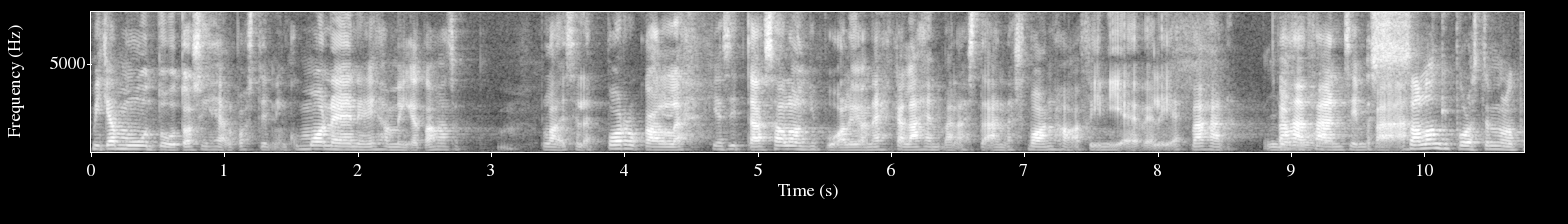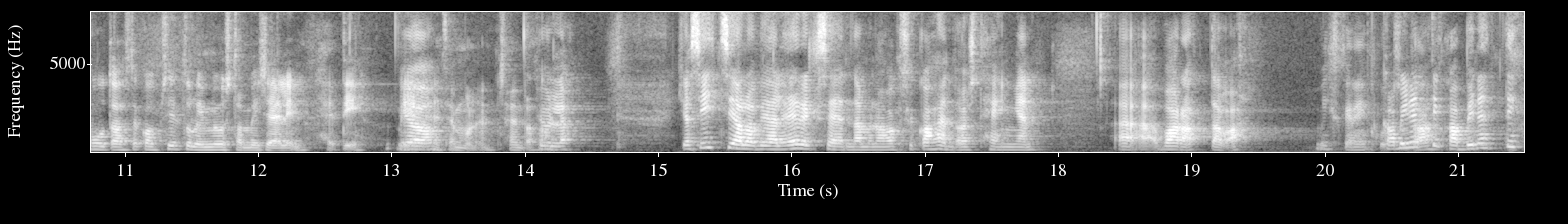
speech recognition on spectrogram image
mikä muuntuu tosi helposti niin kuin moneen ja ihan minkä tahansa laiselle porukalle. Ja sitten tämä salonkipuoli on ehkä lähempänä sitä ns. vanhaa Finjeveliä, että vähän, vähän fansimpää. Salonkin puolesta minulla puhutaan sitä, kun siitä tuli minusta Michelin heti. Joo. Joo. Semmoinen sen tason. Kyllä. Ja sitten siellä on vielä erikseen tämmöinen, onko se 12 hengen ää, varattava, miksi niitä kutsutaan? Kabinetti. Kabinetti.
